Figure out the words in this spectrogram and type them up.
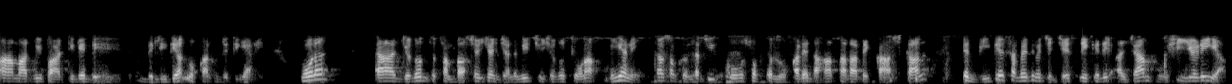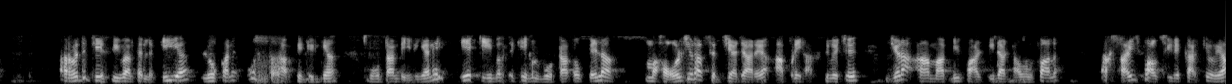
ਆਮ ਆਦਮੀ ਪਾਰਟੀ ਨੇ ਦਿੱਲੀ ਦੇ ਲੋਕਾਂ ਨੂੰ ਦਿੱਤੀਆਂ ਨੇ। ਹੁਣ ਜਦੋਂ ਦਸੰਬਰ 'ਚ ਜਾਂ ਜਨਵਰੀ 'ਚ ਜਦੋਂ ਚੋਣਾਂ ਹੋਈਆਂ ਨੇ, ਤਾਂ ਸੁਖਵਿੰਦਰ ਜੀ ਉਸ ਵਕਤ ਲੋਕਾਂ ਦੇ 10 ਸਾਲਾਂ ਦੇ ਕਾਰਜਕਾਲ ਤੇ ਬੀਤੇ ਸਮੇਂ ਦੇ ਵਿੱਚ ਜਿਸ ਤਰੀਕੇ ਦੇ ਇਲਜ਼ਾਮ ਹੋਸ਼ੀ ਜਿਹੜੀ ਆ, ਅਰਵਿੰਦ ਕੇਜਰੀਵਾਲ ਤੇ ਲੱਗੀ ਆ, ਲੋਕਾਂ ਨੇ ਉਸ ਹਿਸਾਬ ਤੇ ਜਿਹੜੀਆਂ ਵੋਟਾਂ ਦੇ ਰਹੀਆਂ ਨੇ, ਇਹ ਕੇਵਲ ਤੇ ਕੇਵਲ ਵੋਟਾਂ ਤੋਂ ਪਹਿਲਾਂ ਮਾਹੌਲ ਜਿਹੜਾ ਸਿਰਜਿਆ ਜਾ ਰਿਹਾ ਆਪਣੇ ਹੱਕ ਦੇ ਵਿੱਚ, ਜਿਹੜਾ ਆਮ ਆਦਮੀ ਪਾਰਟੀ ਦਾ ਡਾਊਨਫਾਲ ਐਕਸਾਈਜ਼ ਪਾਲਿਸੀ ਦੇ ਕਰਕੇ ਹੋਇਆ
